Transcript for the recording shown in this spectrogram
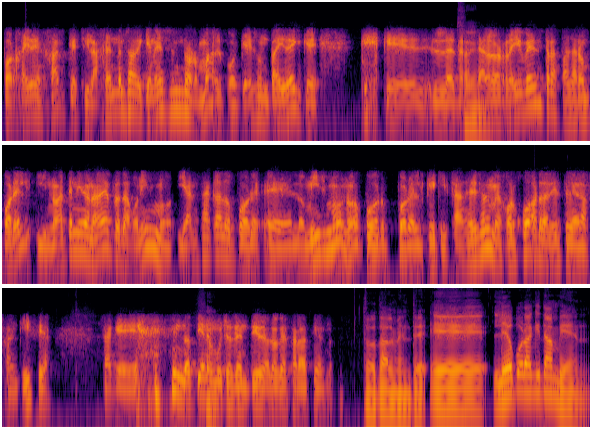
por Hayden Hart que si la gente no sabe quién es es normal porque es un tight end que, que, que le trajeron los Ravens traspasaron por él y no ha tenido nada de protagonismo y han sacado por eh, lo mismo no por por el que quizás es el mejor jugador de la historia de la franquicia o sea que no tiene mucho sentido lo que están haciendo. Totalmente. Eh, leo por aquí también.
